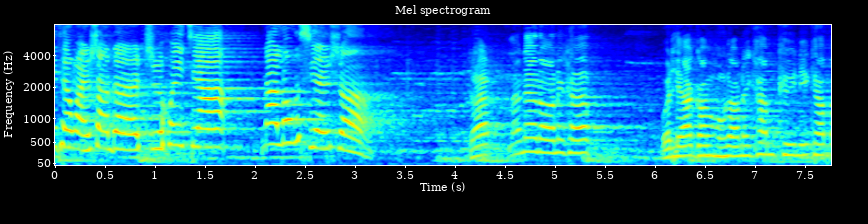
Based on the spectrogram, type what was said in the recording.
今天晚上的指挥家纳龙先生。 ครับ และแน่นอนนะครับวิทยากรของเราในค่ำคืนนี้ครับ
